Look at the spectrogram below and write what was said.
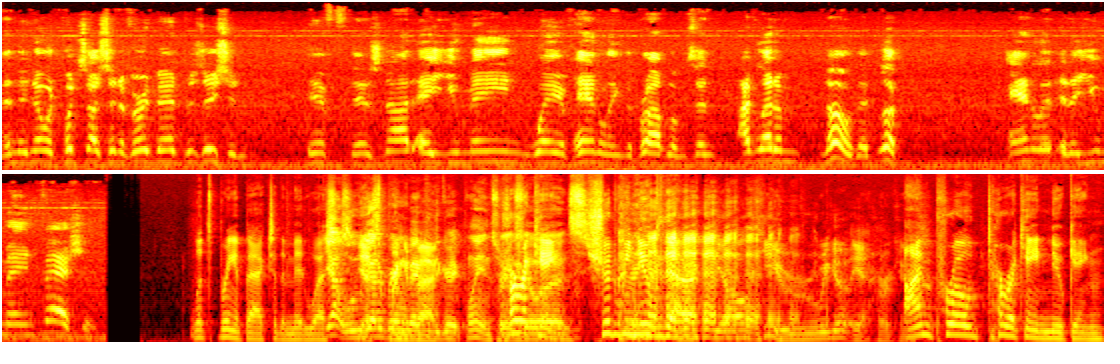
and they know it puts us in a very bad position if there's not a humane way of handling the problems. And I've let them know that, look, handle it in a humane fashion. Let's bring it back to the Midwest. Yeah, well, we Yes, got to bring, bring it it back, to the Great Plains. Right? So, uh, Hurricanes. Should we nuke them? Y'all, here we go. Yeah, hurricane. I'm pro hurricane nuking.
